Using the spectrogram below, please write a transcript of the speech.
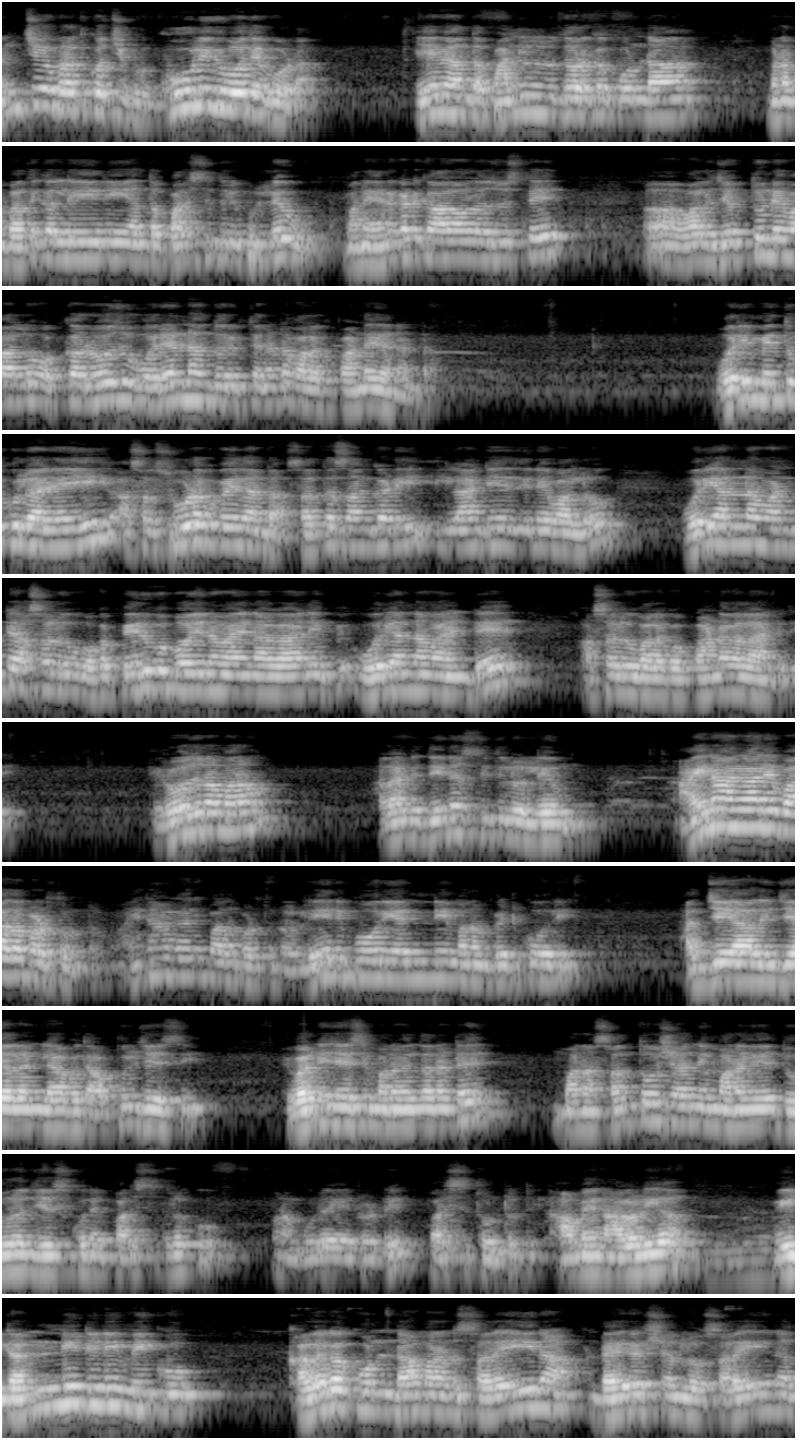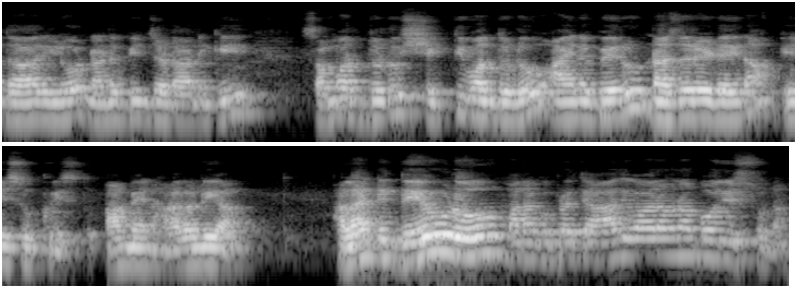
మంచిగా బ్రతకొచ్చు. ఇప్పుడు కూలికి పోతే కూడా ఏమి అంత పనులు దొరకకుండా మనం బతకలేని అంత పరిస్థితులు ఇప్పుడు లేవు. మన వెనకటి కాలంలో చూస్తే వాళ్ళు చెప్తుండే వాళ్ళు ఒక్కరోజు వరి అన్నం దొరికితేనంట వాళ్ళకి పండగనంట. వరి మెతుకులు అనేవి అసలు చూడకపోయేదంట సద్ద సంకటి ఇలాంటివి తినేవాళ్ళు. వరి అన్నం అంటే అసలు ఒక పెరుగు భోజనం అయినా కానీ వరి అన్నం అంటే అసలు వాళ్ళకు పండగ లాంటిది. ఈ రోజున మనం అలాంటి దీనస్థితిలో లేము. అయినా కానీ బాధపడుతుంటాం. అయినా కానీ బాధపడుతుంటాం. లేనిపోని అన్నీ మనం పెట్టుకొని అది చేయాలి ఇది చేయాలని లేకపోతే అప్పులు చేసి ఇవన్నీ చేసి మనం ఏంటంటే మన సంతోషాన్ని మనమే దూరం చేసుకునే పరిస్థితులకు మనం గురయ్యేటువంటి పరిస్థితి ఉంటుంది. ఆమె నాలుడిగా వీటన్నిటినీ మీకు కలగకుండా మనను సరైన డైరెక్షన్లో సరైన దారిలో నడిపించడానికి సమర్థుడు శక్తివంతుడు ఆయన పేరు నజరేడైన యేసుక్రీస్తు. ఆమె హలలియా అలాంటి దేవుడు మనకు ప్రతి ఆదివారం బోధిస్తున్నా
